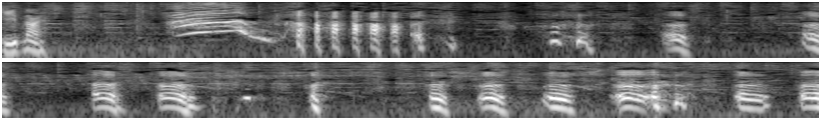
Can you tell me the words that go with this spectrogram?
กรี๊ดหน่อยเออเออเออเออเออเออเออเออเออเออ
